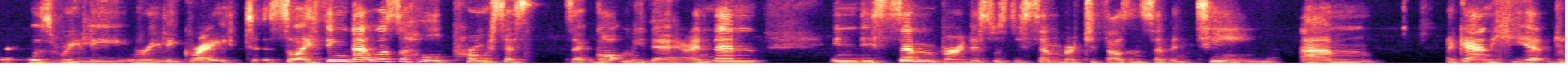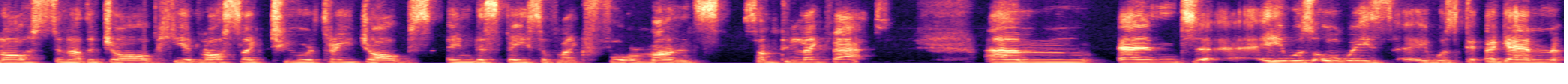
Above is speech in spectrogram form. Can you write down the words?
it was really, really great. So I think that was the whole process that got me there. And then in December, this was December 2017. Um, again he had lost another job. He had lost like two or three jobs in the space of like four months something like that. Um, and he was always it was again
